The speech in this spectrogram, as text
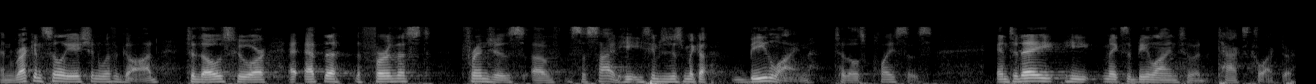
and reconciliation with God to those who are at, at the, the furthest fringes of society. He, he seems to just make a beeline to those places. And today he makes a beeline to a tax collector.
